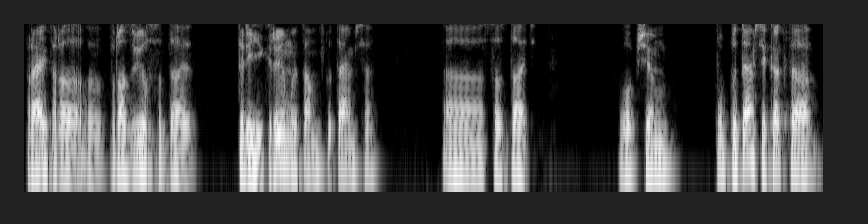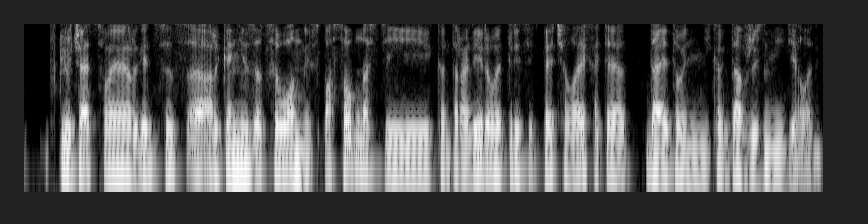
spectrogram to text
проект развился до 3 игры мы там пытаемся э, создать. В общем, пытаемся как-то включать свои организационные способности и контролировать 35 человек, хотя до этого никогда в жизни не делали.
